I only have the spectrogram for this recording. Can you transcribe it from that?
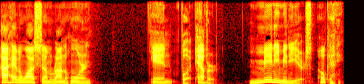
I haven't watched um, Around the Horn in forever. Many, many years. Okay.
